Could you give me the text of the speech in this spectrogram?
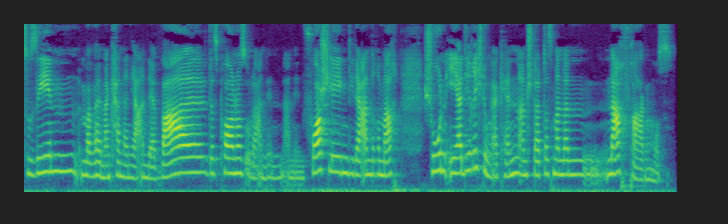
zu sehen, weil man kann dann ja an der Wahl des Pornos oder an den, an den Vorschlägen, die der andere macht, schon eher die Richtung erkennen, anstatt dass man dann nachfragen muss.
